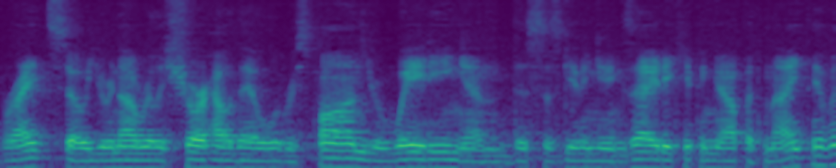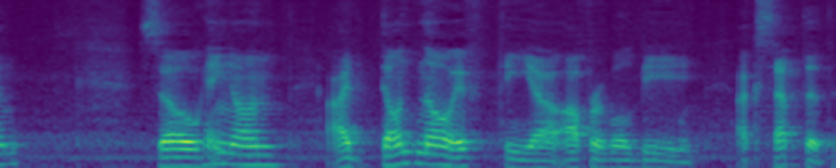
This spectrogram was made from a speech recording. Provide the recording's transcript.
right? So you're not really sure how they will respond. You're waiting, and this is giving you anxiety, keeping you up at night, even. So hang on. I don't know if the uh, offer will be accepted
